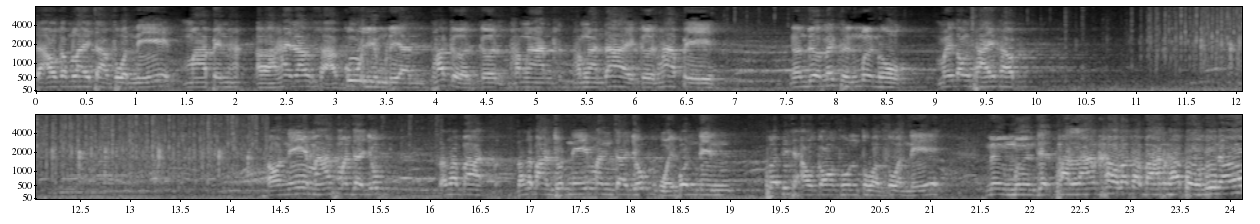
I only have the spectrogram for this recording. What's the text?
จะเอากำไรจากส่วนนี้มาเป็นให้นักศึกษากู้ยืมเรียน ถ้าเกิดเกินทำงานทำงานได้เกิน 5 ปี เงินเดือนไม่ถึงหมื่นหกไม่ต้องใช้ครับ ตอนนี้มาร์กมันจะยุบรัฐบาลรัฐบาลชุดนี้มันจะยุบหวยบนดิน เพื่อที่จะเอากองทุนตัวส่วนนี้หนึ่งหมื่นเจ็ดพันล้านเข้ารัฐบาลครับผมพี่น้อง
